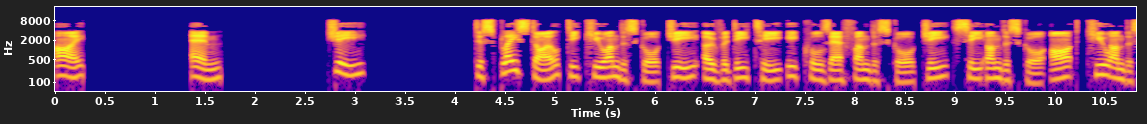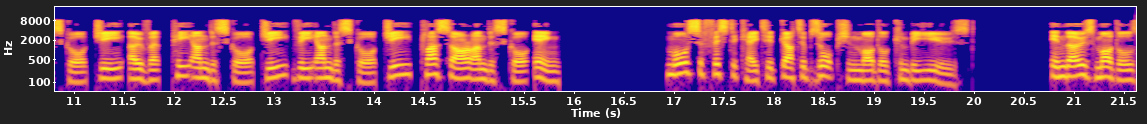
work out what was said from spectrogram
I N G Display style dq underscore g over dt equals f underscore g c underscore art q underscore g over p underscore g v underscore g plus r underscore ing. More sophisticated gut absorption model can be used. In those models,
